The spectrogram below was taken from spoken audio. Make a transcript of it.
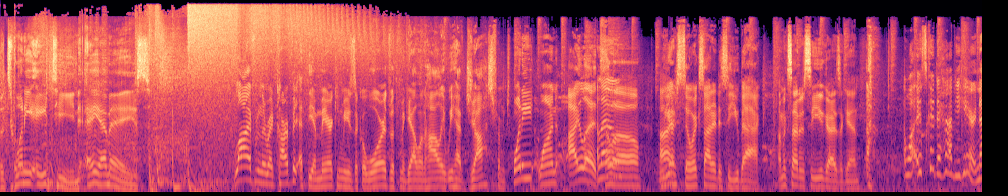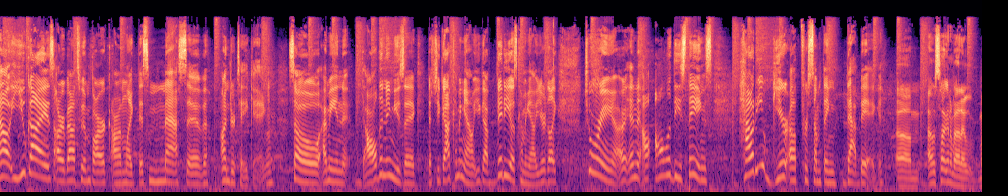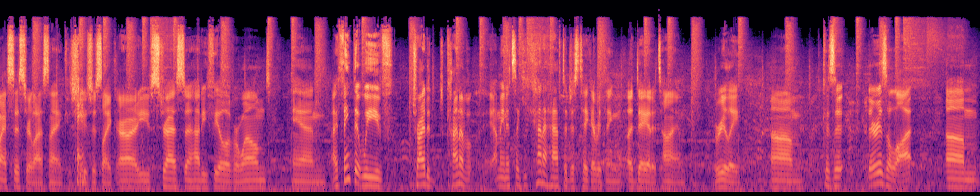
The 2018 AMAs. Live from the red carpet at the American Music Awards with Miguel and Holly, we have Josh from 21 Pilots. Hello. We Hi. are so excited to see you back. I'm excited to see you guys again. Well, it's good to have you here. Now, you guys are about to embark on like this massive undertaking. So, I mean, all the new music that you got coming out, you got videos coming out, you're like touring, uh, and all of these things. How do you gear up for something that big? Um, I was talking about it with my sister last night because Okay. she was just like, "Are you stressed? Or how do you feel overwhelmed?" And I think that we've tried to kind of. I mean, it's like you kind of have to just take everything a day at a time, really, because it there is a lot, um,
